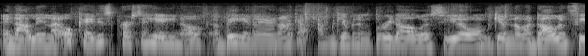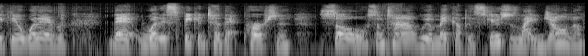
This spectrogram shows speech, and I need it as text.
and not letting like okay this person here you know a billionaire and i got i'm giving them three dollars you know i'm giving them a dollar and fifty or whatever that what is speaking to that person. So sometimes we'll make up excuses like jonah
